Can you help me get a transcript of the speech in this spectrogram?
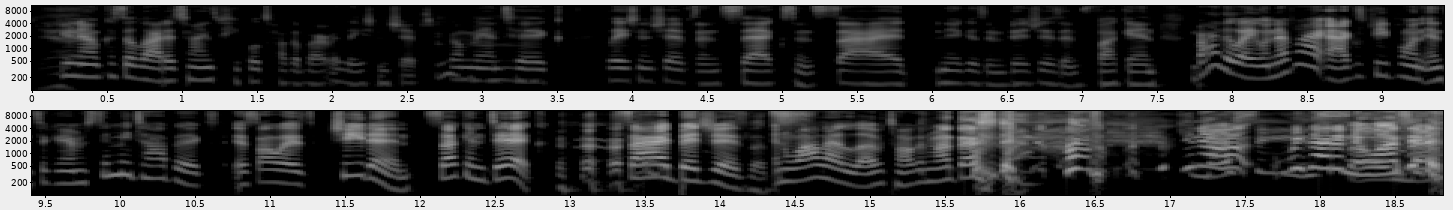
Yeah. You know, because a lot of times people talk about relationships, Mhm. romantic relationships, and sex, and side niggas and bitches, and fucking. By the way, whenever I ask people on Instagram, send me topics. It's always cheating, sucking dick, side bitches. That's- And while I love talking about that stuff, you know, Messy, we got to so nuance it.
